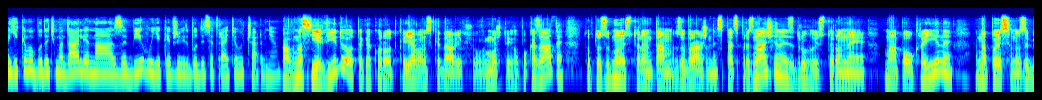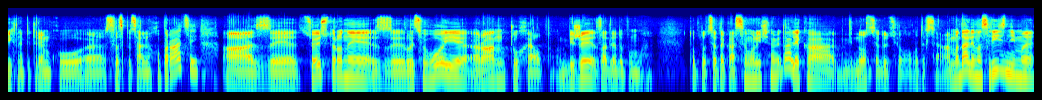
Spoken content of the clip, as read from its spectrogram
якими будуть медалі на забігу, який вже відбудеться 3 червня. А в нас є відео таке коротке. Я вам скидав, якщо ви можете його показати. Тобто, з одної сторони там зображений спецпризначенець, з другої сторони мапа України. Написано забіг на підтримку е, сил спеціальних операцій. А з цієї сторони, з лицевої run to help. Біжи задля допомоги. Тобто це така символічна медаль, яка відноситься до цього. От і все. А медалі у нас різні. Ми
